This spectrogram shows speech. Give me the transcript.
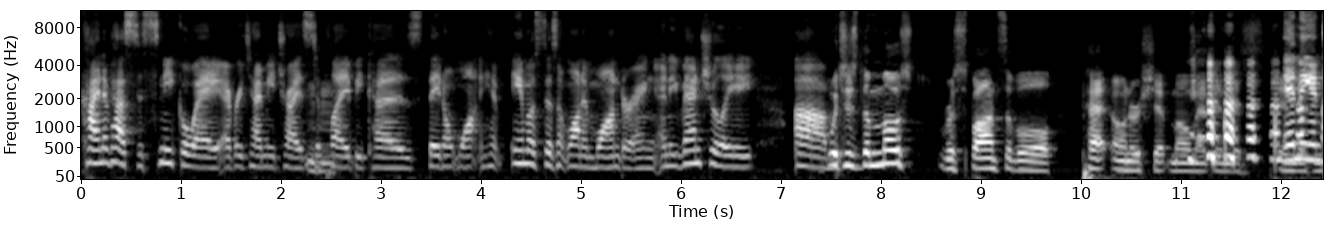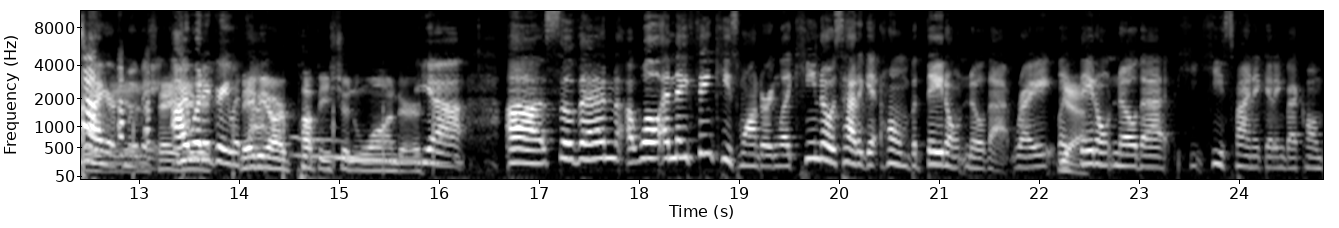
kind of has to sneak away every time he tries to play because they don't want him. Amos doesn't want him wandering, and eventually. Um, which is the most responsible pet ownership moment in this In this the entire is, movie. hey, I would agree with maybe that. Maybe our puppy shouldn't wander. Yeah. Uh, so then, uh, well, and they think he's wandering. Like he knows how to get home, but they don't know that, right? Like Yeah. they don't know that he, he's fine at getting back home.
